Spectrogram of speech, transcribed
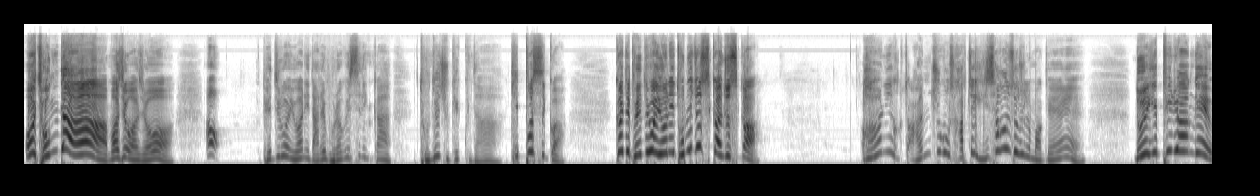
어 정답 맞아 맞아. 어 베드로와 요한이 나를 보라고 했으니까 돈을 주겠구나. 기뻤을 거야. 그런데 베드로와 요한이 돈을 줬을까 안 줬을까? 아니 안 주고 갑자기 이상한 소리를 막 해. 너에게 필요한 게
